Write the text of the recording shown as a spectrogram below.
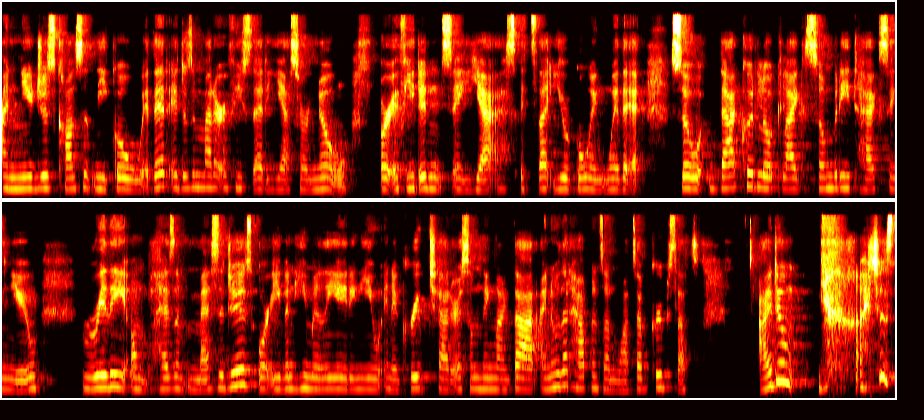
and you just constantly go with it it doesn't matter if you said yes or no or if you didn't say yes it's that you're going with it. So that could look like somebody texting you really unpleasant messages or even humiliating you in a group chat or something like that. I know that happens on whatsapp groups that's I don't, I just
